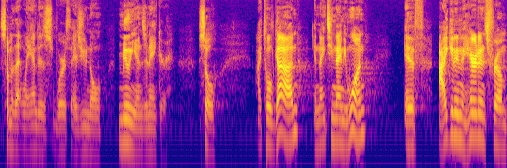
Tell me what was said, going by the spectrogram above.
Some of that land is worth, as you know, millions an acre. So I told God in 1991 if I get an inheritance from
